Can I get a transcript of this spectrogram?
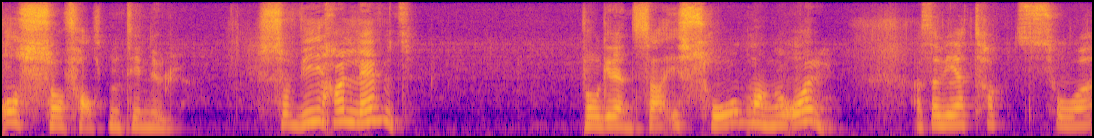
Og så falt den til null. Så vi har levd på grensa i så mange år. Altså, vi har tapt så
